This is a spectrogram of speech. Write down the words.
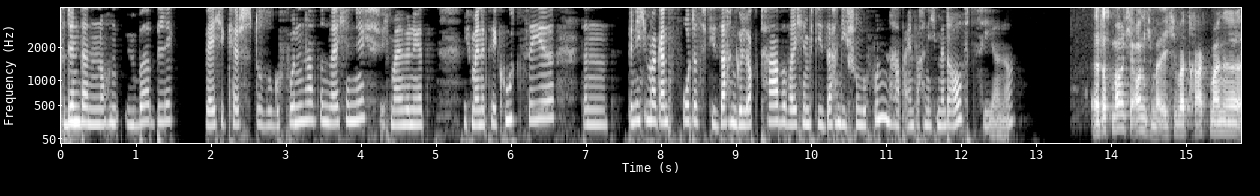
du denn dann noch einen Überblick, welche Caches du so gefunden hast und welche nicht? Ich meine, wenn du jetzt ich meine PQ zähle, dann bin ich immer ganz froh, dass ich die Sachen gelockt habe, weil ich nämlich die Sachen, die ich schon gefunden habe, einfach nicht mehr draufziehe. Ne? Äh, das mache ich auch nicht mehr. Ich übertrage meine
